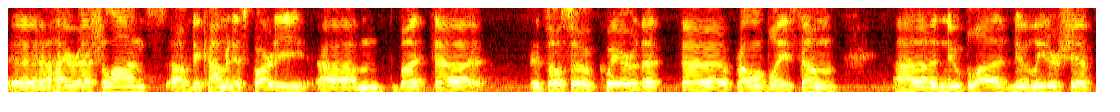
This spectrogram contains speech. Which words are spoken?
uh, higher echelons of the Communist Party. Um, but uh, it's also clear that uh, probably some uh, new blood, new leadership,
